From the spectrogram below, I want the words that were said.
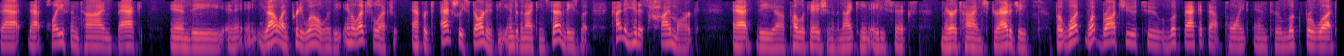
that that place and time back in the and you outlined pretty well where the intellectual efforts actually started at the end of the 1970s, but kind of hit its high mark at the uh, publication of the 1986 Maritime Strategy. But what what brought you to look back at that point and to look for what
